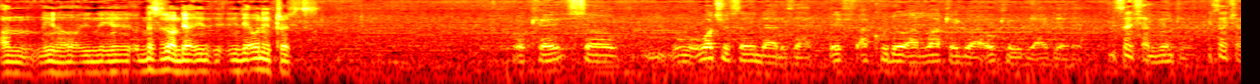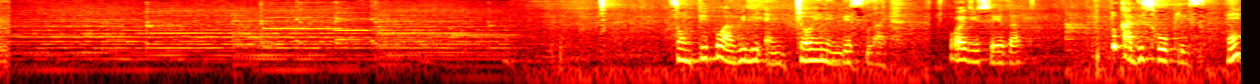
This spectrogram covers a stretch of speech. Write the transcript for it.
on, you know, in, in, necessarily on their, in, in their own interests. Okay, so what you're saying, Dad, is that if Akudo and Nwakaego are okay with the idea, then essentially, essentially. Some people are really enjoying in this life. Why do you say that? Look at this whole place. Eh?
